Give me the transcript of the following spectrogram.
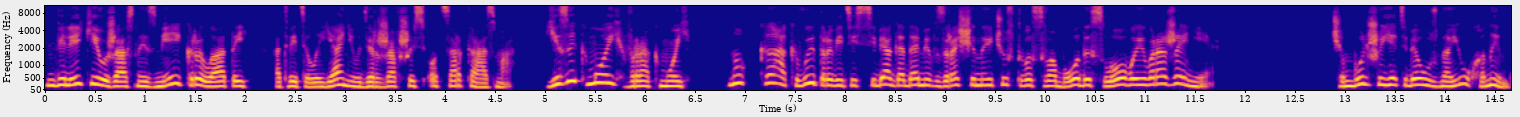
«Великий ужасный змей крылатый», — ответила я, не удержавшись от сарказма. «Язык мой, враг мой. Но как вытравить из себя годами взращенные чувства свободы, слова и выражения?» «Чем больше я тебя узнаю, Ханым,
